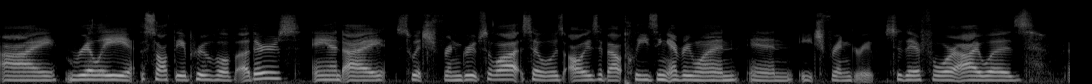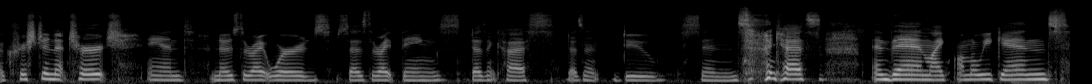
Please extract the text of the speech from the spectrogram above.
I really sought the approval of others and I switched friend groups a lot. So it was always about pleasing everyone in each friend group. So therefore, I was a Christian at church and knows the right words, says the right things, doesn't cuss, doesn't do sins, I guess. And then, like, on the weekends,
